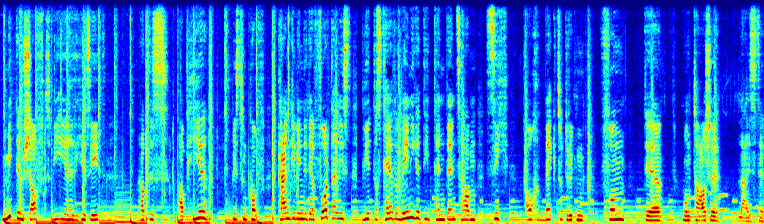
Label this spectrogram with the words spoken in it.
mit dem Schaft, wie ihr hier seht, hat es ab hier bis zum Kopf kein Gewinde. Der Vorteil ist, wird das Täfer weniger die Tendenz haben, sich auch wegzudrücken von der Montageleiste.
